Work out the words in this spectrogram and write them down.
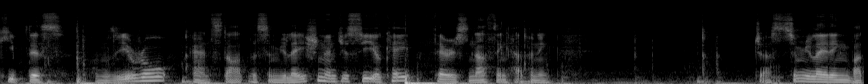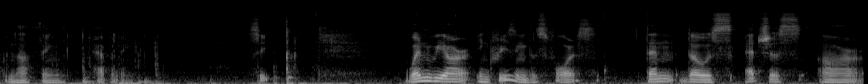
keep this on zero and start the simulation and you see, okay, there is nothing happening. Just simulating, but nothing happening. See? When we are increasing this force, then those edges are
